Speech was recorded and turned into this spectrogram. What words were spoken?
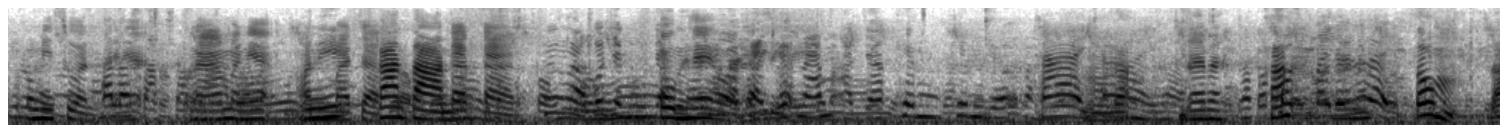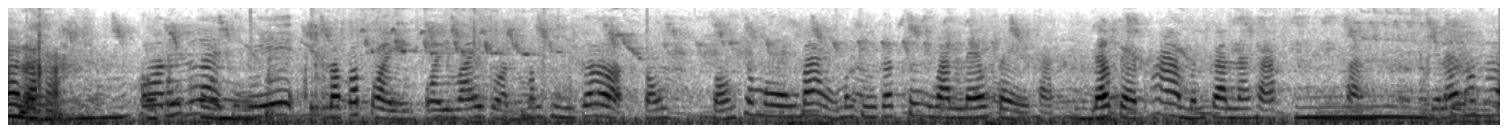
กิโลมีส่วนถ้าเราสับสน้ำอันเนี้ยอันนี้ก้านตาล ก้านตาล ซึ่งเราก็จะดูต้มให้ออกใส่เยอะน้ำอาจจะเข้มเข้มเยอะใช่ใช่ได้ไหมแล้วก็คะคนไปเรื่อยต้มได้แล้วค่ะ ๆพอเรื่อยๆทีนี้เราก็ปล่อยปล่อยไว้ก่อนบางทีก็สองสองชั่วโมงบ้างบางทีก็ครึ่งวันแล้วแต่ค่ะ แล้วแต่ผ้าเหมือนกันนะคะค่ะเสร็จแล้วเราก็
